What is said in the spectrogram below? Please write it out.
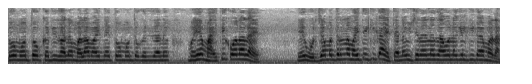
तो म्हणतो कधी झालं? मला माहीत नाही. तो म्हणतो कधी झालं? मग हे माहिती कोणाला आहे? हे ऊर्जा मंत्र्यांना माहिती आहे की काय? त्यांना विचारायला जावं लागेल की काय मला?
